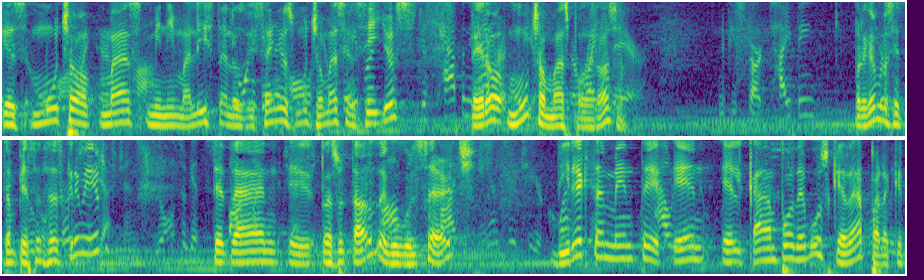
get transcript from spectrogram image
que es mucho más minimalista, los diseños mucho más sencillos, pero mucho más poderoso. Por ejemplo, si tú empiezas a escribir, te dan eh, resultados de Google Search directamente en el campo de búsqueda para que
